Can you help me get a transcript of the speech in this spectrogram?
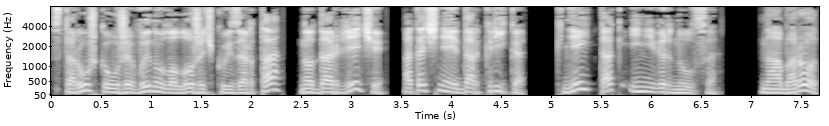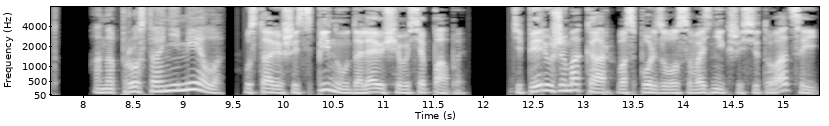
Старушка уже вынула ложечку изо рта, но дар речи, а точнее дар крика, к ней так и не вернулся. Наоборот, она просто онемела, уставившись в спину удаляющегося папы. Теперь уже Макар воспользовался возникшей ситуацией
